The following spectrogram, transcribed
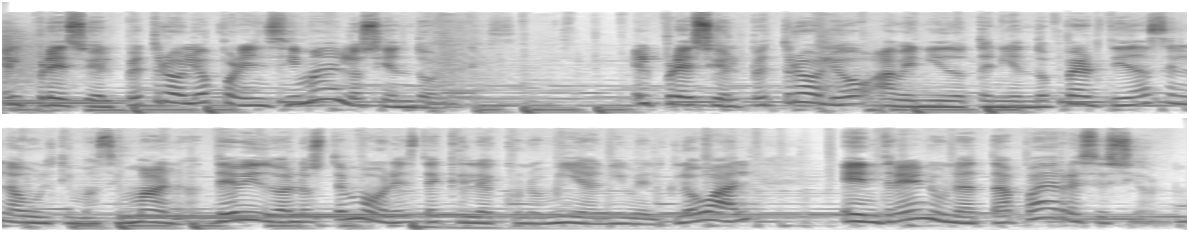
El precio del petróleo por encima de los 100 dólares. El precio del petróleo ha venido teniendo pérdidas en la última semana debido a los temores de que la economía a nivel global entre en una etapa de recesión.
